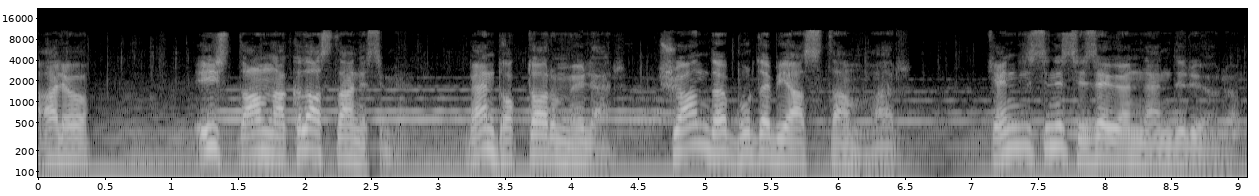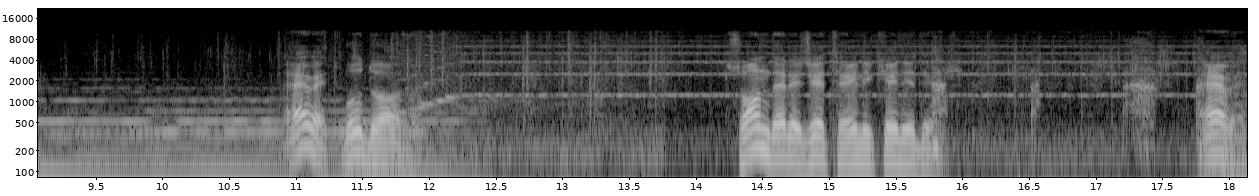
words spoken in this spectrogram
Alo. East Down Akıl Hastanesi mi? Ben Doktor Müller. Şu anda burada bir hastam var. Kendisini size yönlendiriyorum. Evet, bu doğru. Son derece tehlikelidir. Evet.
